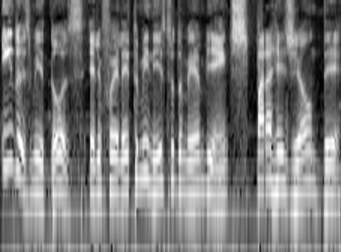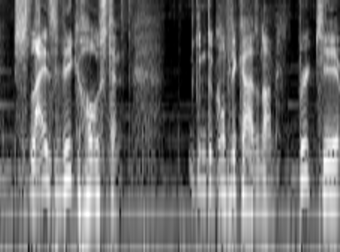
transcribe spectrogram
Em 2012, ele foi eleito ministro do Meio Ambiente para a região de Schleswig-Holstein. Complicado o nome, porque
